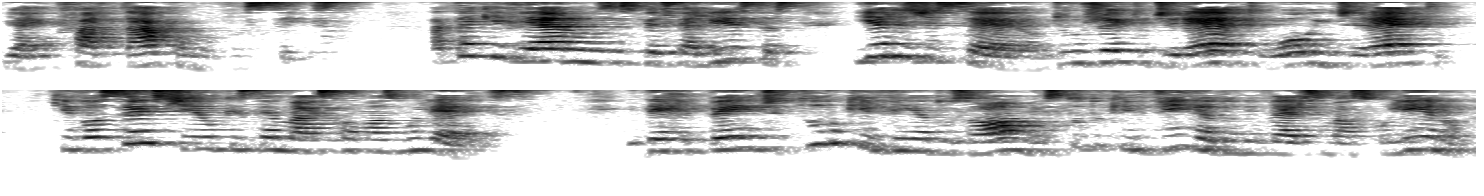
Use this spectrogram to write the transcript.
e a infartar como vocês. Até que vieram os especialistas e eles disseram, de um jeito direto ou indireto, que vocês tinham que ser mais como as mulheres. E de repente, tudo que vinha dos homens, tudo que vinha do universo masculino,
